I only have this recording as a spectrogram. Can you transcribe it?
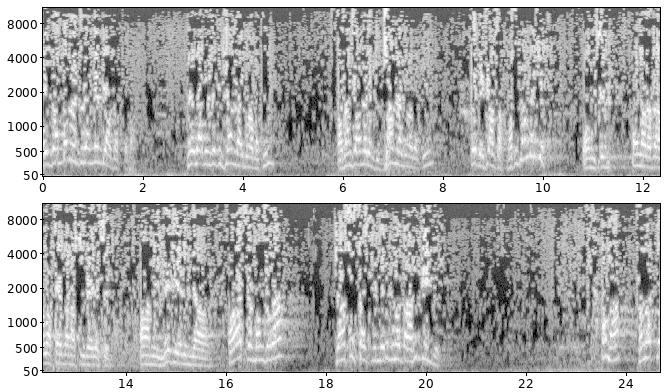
Peygamber öldürenler bir azapta var. Mevla buyuruyor ki can ver buna bakayım. Adam can veremedi. Can ver buna bakayım. Ebedi azap. Nasıl can verecek? Onun için onlara da Allah tevbe nasip eylesin. Amin. Ne diyelim ya? Ağaç ve manzara cansız tasvirleri buna dahil değildir. Ama kanatlı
